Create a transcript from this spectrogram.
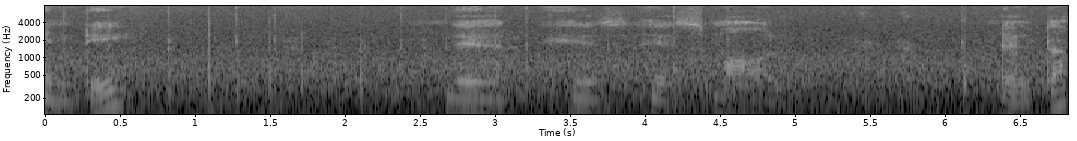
in D, there is a small delta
